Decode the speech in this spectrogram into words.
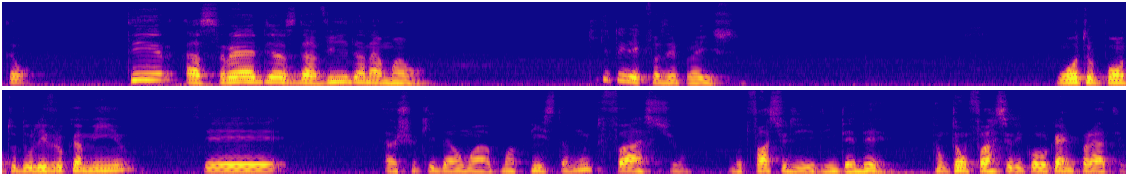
Então, ter as rédeas da vida na mão. O que eu teria que fazer para isso? Um outro ponto do livro Caminho, é, acho que dá uma, uma, pista muito fácil, muito fácil de, de entender, não tão fácil de colocar em prática.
